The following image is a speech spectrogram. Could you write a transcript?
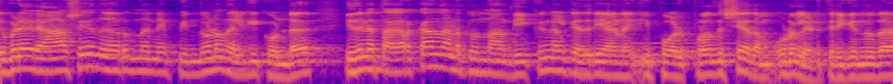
ഇവിടെ രാഷ്ട്രീയ നേതൃത്വം തന്നെ പിന്തുണ നൽകിക്കൊണ്ട് ഇതിനെ തകർക്കാൻ നടത്തുന്ന നീക്കങ്ങൾക്കെതിരെയാണ് ഇപ്പോൾ പ്രതിഷേധം ഉടലെടുത്തിരിക്കുന്നത്.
